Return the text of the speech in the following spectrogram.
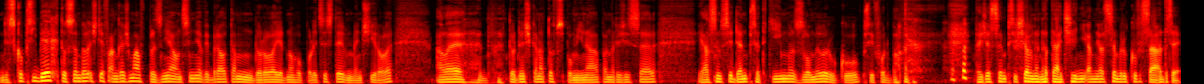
Disko příběh, to jsem byl ještě v angažmá v Plzni a on si mě vybral tam do role jednoho policisty, menší role, ale do dneška na to vzpomíná pan režisér, já jsem si den předtím zlomil ruku při fotbale. Takže jsem přišel na natáčení a měl jsem ruku v sádře.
